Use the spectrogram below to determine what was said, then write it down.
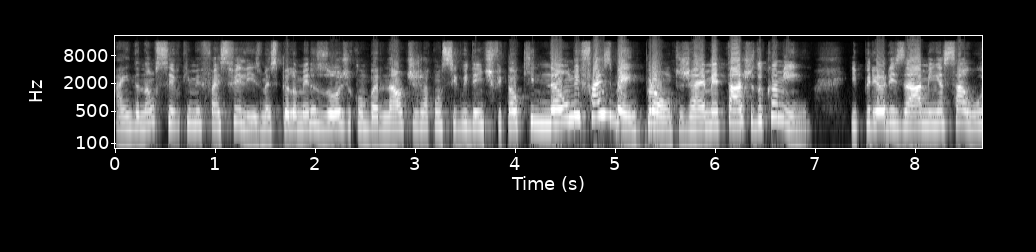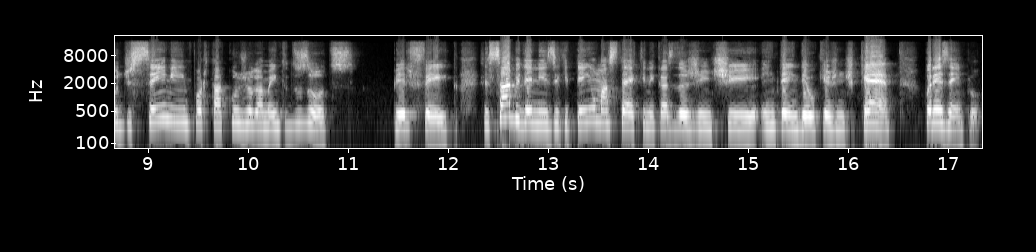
Ainda não sei o que me faz feliz, mas pelo menos hoje com burnout já consigo identificar o que não me faz bem. Pronto, já é metade do caminho. E priorizar a minha saúde sem me importar com o julgamento dos outros. Perfeito. Você sabe, Denise, que tem umas técnicas da gente entender o que a gente quer? Por exemplo,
